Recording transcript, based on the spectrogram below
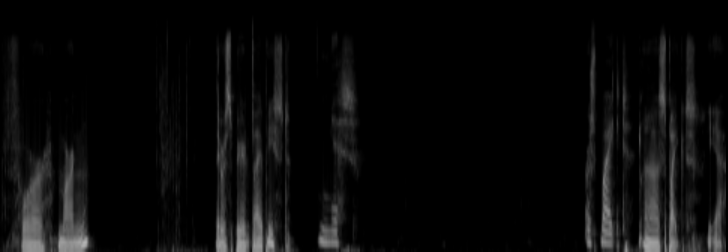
for Martin, they were speared by a beast. Yes. Or spiked. Uh, spiked, yeah.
